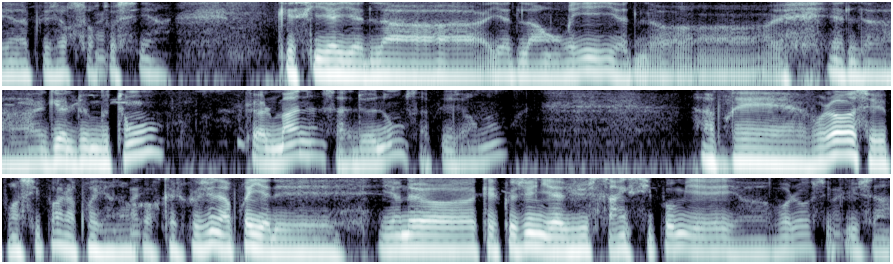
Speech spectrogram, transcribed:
il y en a plusieurs sortes aussi. hein. Qu'est-ce qu'il y a? Il y a de la, il y a de la Henri, il y a de la, il y a de la gueule de mouton, Coleman, ça a deux noms, ça a plusieurs noms. Après, voilà, c'est les principales. Après, il y en a Ouais. encore quelques-unes. Après, il y, a des, il y en a quelques-unes, il y a juste 5-6 pommiers. euh, voilà, c'est Ouais. plus un,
